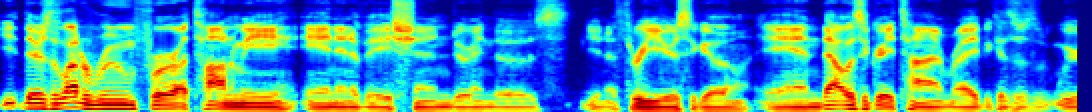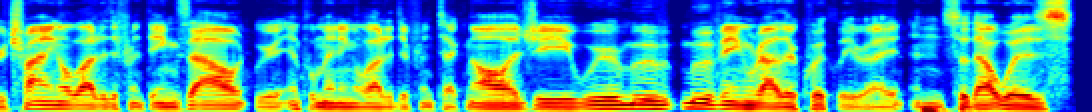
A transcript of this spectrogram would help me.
there's a lot of room for autonomy and innovation during those you know three years ago. And that was a great time right? Because we were trying a lot of different things out. We were implementing a lot of different technology. We were move, moving rather quickly right? And so that was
